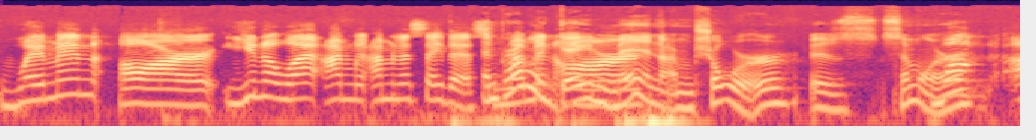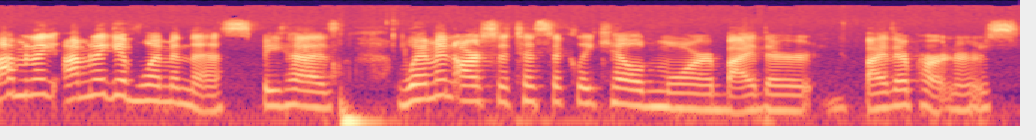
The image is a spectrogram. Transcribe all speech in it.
Women are. You know what? I'm. I'm gonna say this. And probably women gay are, men, I'm sure, is similar. Well, I'm gonna. I'm gonna give women this because women are statistically killed more by their by their partners.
